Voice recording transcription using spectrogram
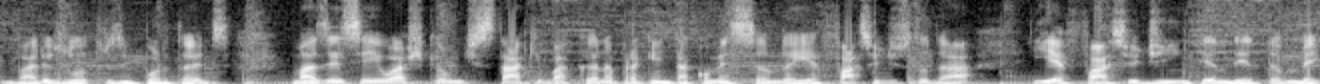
Vários outros importantes, mas esse aí eu acho que é um destaque bacana para quem está começando aí. É fácil de estudar e é fácil de entender também.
